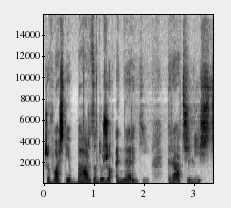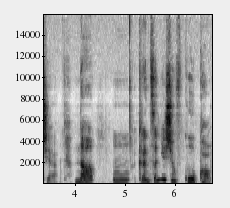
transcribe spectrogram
że właśnie bardzo dużo energii traciliście na mm, kręcenie się w kółko.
